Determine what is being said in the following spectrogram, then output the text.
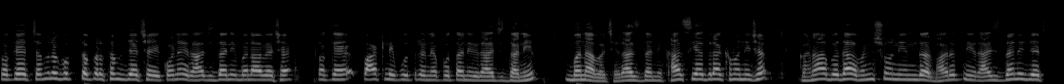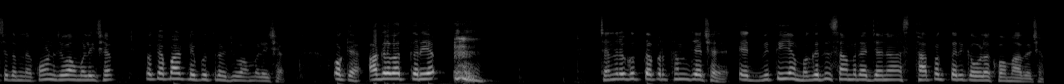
તો કે ચંદ્રગુપ્ત પ્રથમ જે છે એ કોને રાજધાની બનાવે છે? તો કે પાટલીપુત્રને પોતાની રાજધાની બનાવે છે. રાજધાની ખાસ યાદ રાખવાની છે. ઘણા બધા વંશોની અંદર ભારતની રાજધાની જે છે તમને કોણ જોવા મળી છે? તો કે પાટલીપુત્ર જોવા મળી છે. ઓકે આગળ વાત કરીએ. ચંદ્રગુપ્ત પ્રથમ જે છે એ દ્વિતીય મગધ સામ્રાજ્યના સ્થાપક તરીકે ઓળખવામાં આવે છે.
